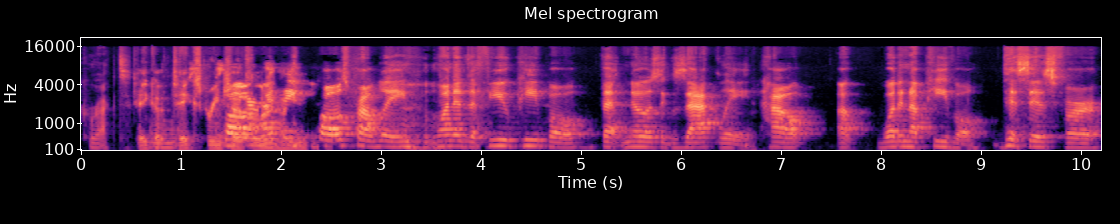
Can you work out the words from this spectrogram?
Correct. Take a take screenshots. Paul, I think Paul's probably one of the few people that knows exactly how uh, what an upheaval this is for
